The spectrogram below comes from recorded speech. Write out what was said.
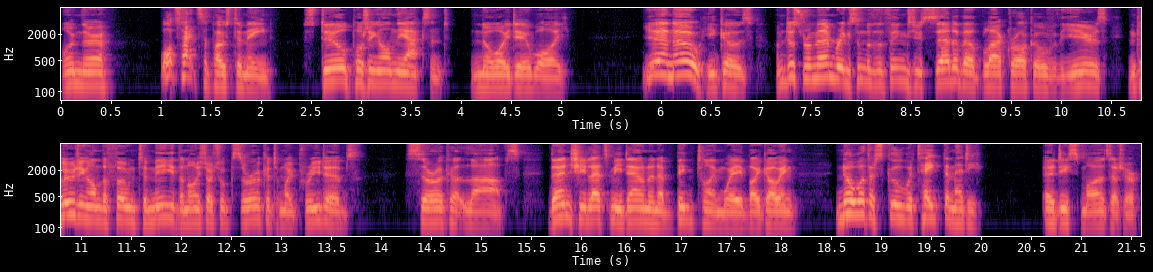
I'm there. What's that supposed to mean? Still putting on the accent. No idea why. Yeah, no, he goes. I'm just remembering some of the things you said about Blackrock over the years, including on the phone to me the night I took Sorcha to my pre-debs. Sorcha laughs. Then she lets me down in a big time way by going, No other school would take them, Eddie. Eddie smiles at her.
